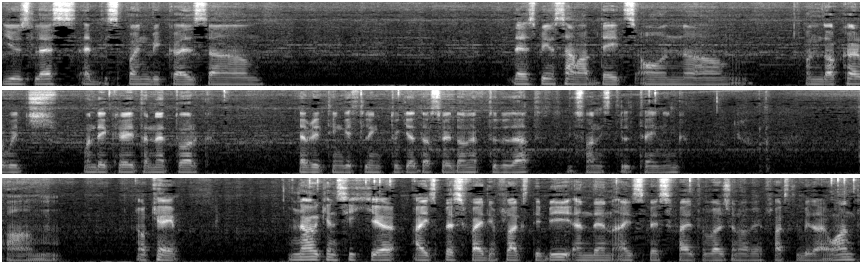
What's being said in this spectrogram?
useless at this point because um, there's been some updates on um, on Docker which when they create a network everything is linked together so you don't have to do that. This one is still training. Um, okay now you can see here I specified InfluxDB and then I specified the version of InfluxDB that I want.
